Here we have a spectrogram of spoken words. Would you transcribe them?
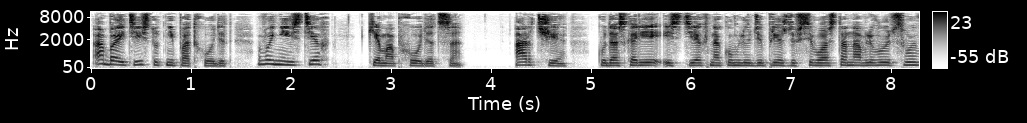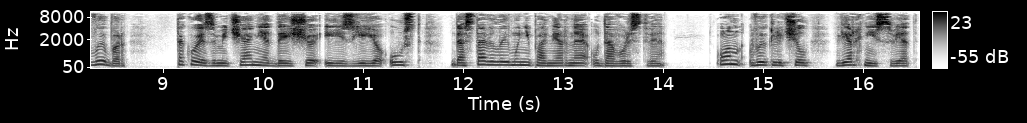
«Обойтись тут не подходит. Вы не из тех, кем обходятся». Арчи куда скорее из тех, на ком люди прежде всего останавливают свой выбор. Такое замечание, да еще и из ее уст, доставило ему непомерное удовольствие. Он выключил верхний свет,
